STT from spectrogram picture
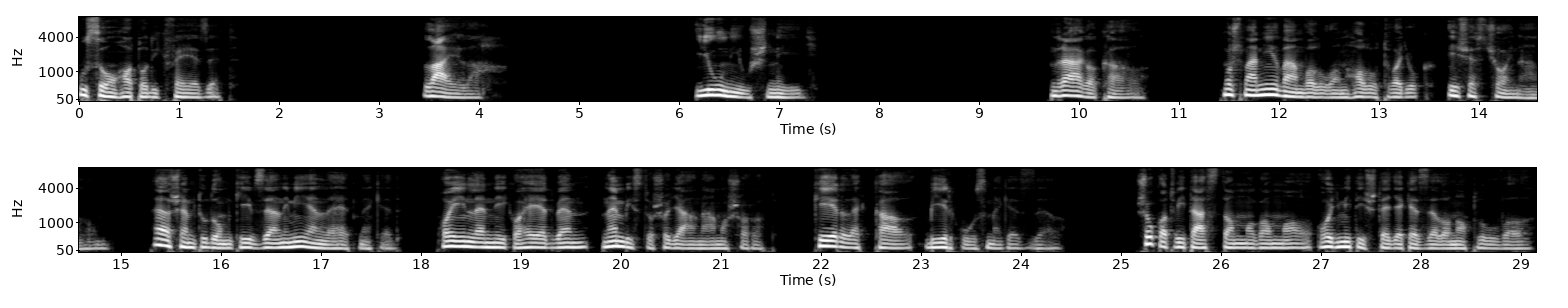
26. fejezet Lailah Június 4 Drága Kál, most már nyilvánvalóan halott vagyok, és ezt sajnálom. El sem tudom képzelni, milyen lehet neked. Ha én lennék a helyedben, nem biztos, hogy állnám a sarat. Kérlek, Kál, birkóz meg ezzel. Sokat vitáztam magammal, hogy mit is tegyek ezzel a naplóval.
